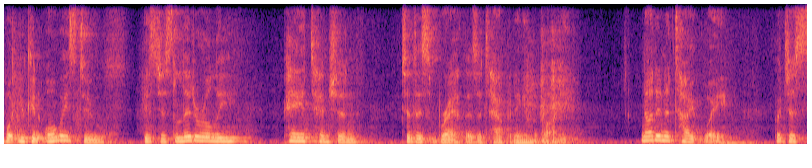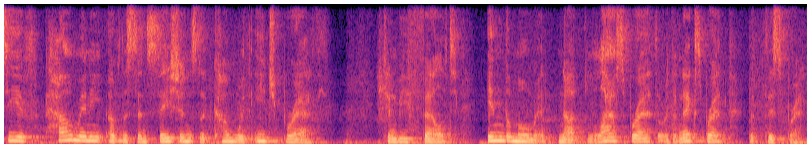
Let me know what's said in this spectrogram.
what you can always do is just literally pay attention to this breath as it's happening in the body. Not in a tight way, but just see if how many of the sensations that come with each breath can be felt in the moment, not last breath or the next breath, but this breath.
